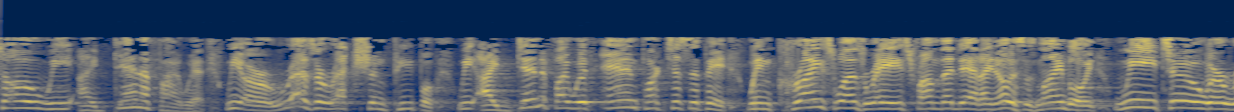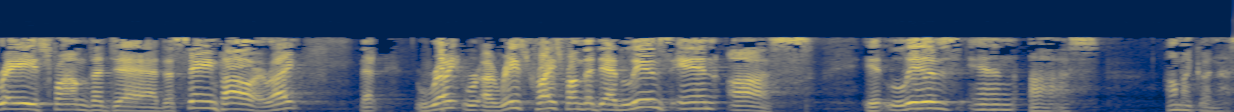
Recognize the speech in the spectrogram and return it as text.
so we identify with. We are a resurrection people. We identify with and participate. When Christ was raised from the dead, I know this is mind blowing, we too were raised from the dead. The same power, right? That uh, raised Christ from the dead lives in us. It lives in us. Oh my goodness.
